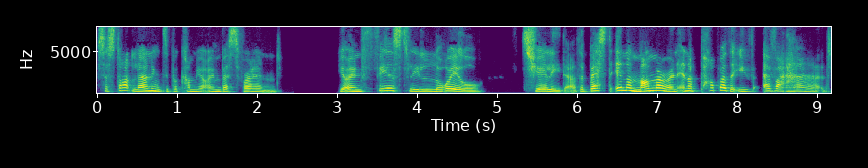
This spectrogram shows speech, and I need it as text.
So start learning to become your own best friend, your own fiercely loyal cheerleader, the best inner mama and inner papa that you've ever had.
